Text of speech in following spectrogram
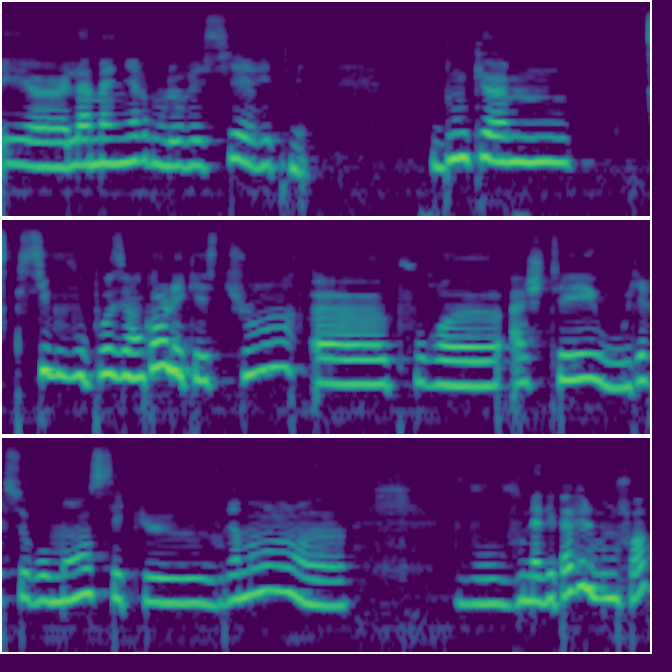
et euh, la manière dont le récit est rythmé. Donc, euh, si vous vous posez encore les questions euh, pour acheter ou lire ce roman, c'est que vraiment vous n'avez pas fait le bon choix.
